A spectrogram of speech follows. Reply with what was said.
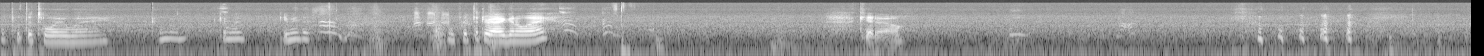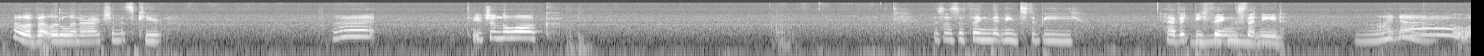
I'll put the toy away. Come on. Come on, give me this. We'll put the dragon away. Kiddo. I love that little interaction, it's cute. Alright. Teach him to walk. This is a thing that needs to be... Have it be things that need... Mm. I know!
